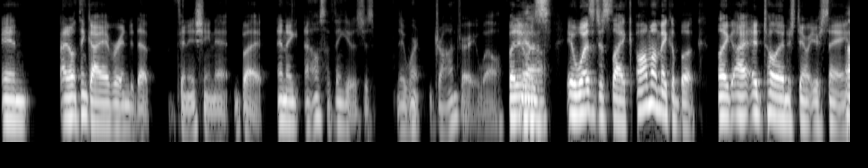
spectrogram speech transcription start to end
and I don't think I ever ended up finishing it, but and I, I also think it was just they weren't drawn very well. But it Yeah. was it was just like oh I'm gonna make a book. Like I, I totally understand what you're saying. It's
